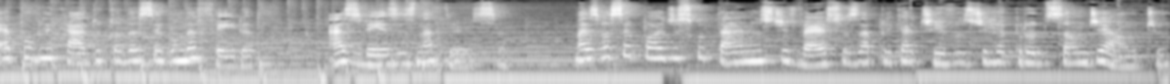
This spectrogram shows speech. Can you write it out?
é publicado toda segunda-feira, às vezes na terça, mas você pode escutar nos diversos aplicativos de reprodução de áudio.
